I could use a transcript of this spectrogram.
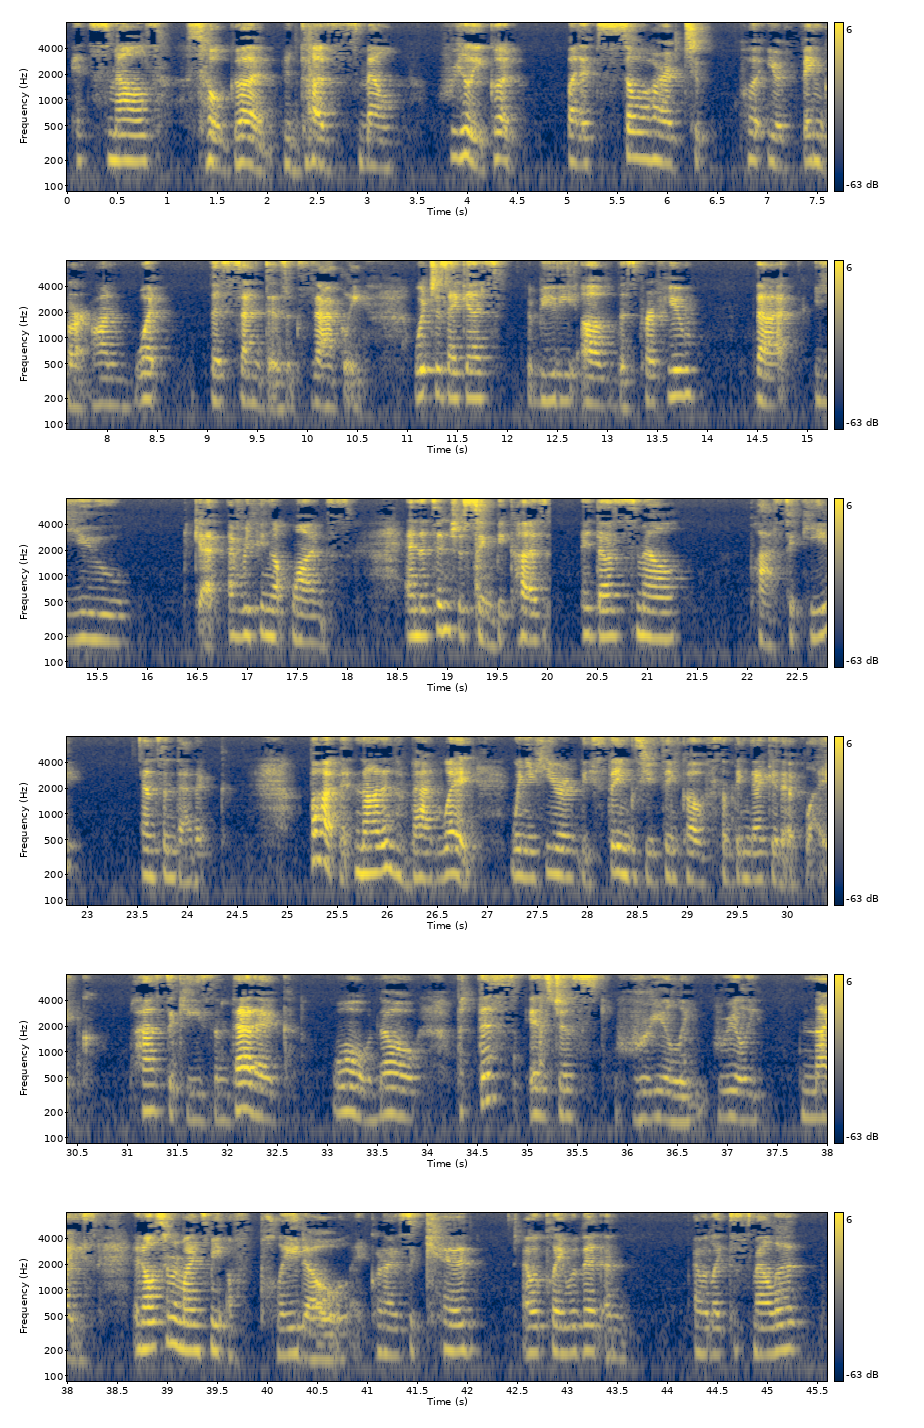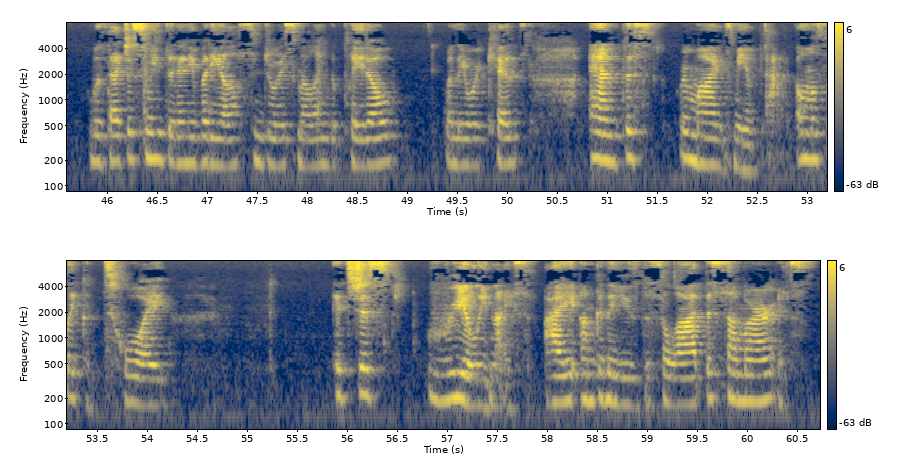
it smells so good. It does smell really good, but it's so hard to put your finger on what the scent is exactly, which is, I guess, the beauty of this perfume that you get everything at once. And it's interesting because it does smell plasticky and synthetic, but not in a bad way. When you hear these things, you think of something negative like plasticky, synthetic, whoa, no. But this is just really, really nice. It also reminds me of Play-Doh. Like when I was a kid, I would play with it and I would like to smell it. Was that just me? Did anybody else enjoy smelling the Play-Doh when they were kids? And this reminds me of that, almost like a toy. It's just really nice. I am gonna use this a lot this summer. It's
